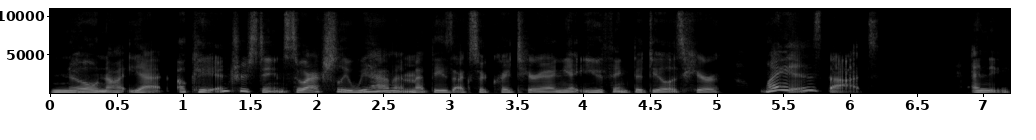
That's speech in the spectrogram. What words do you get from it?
No, not yet. Okay, interesting. So actually, we haven't met these exit criteria, and yet you think the deal is here. Why is that? And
